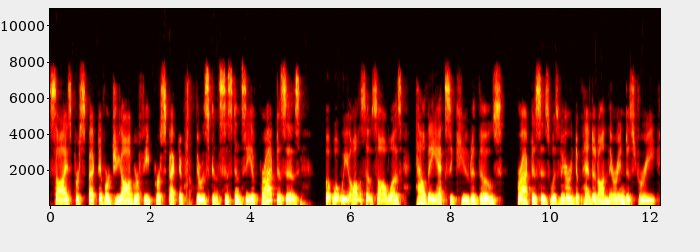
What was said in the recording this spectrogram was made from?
size perspective, or geography perspective, there was consistency of practices. But what we also saw was how they executed those practices was very dependent on their industry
